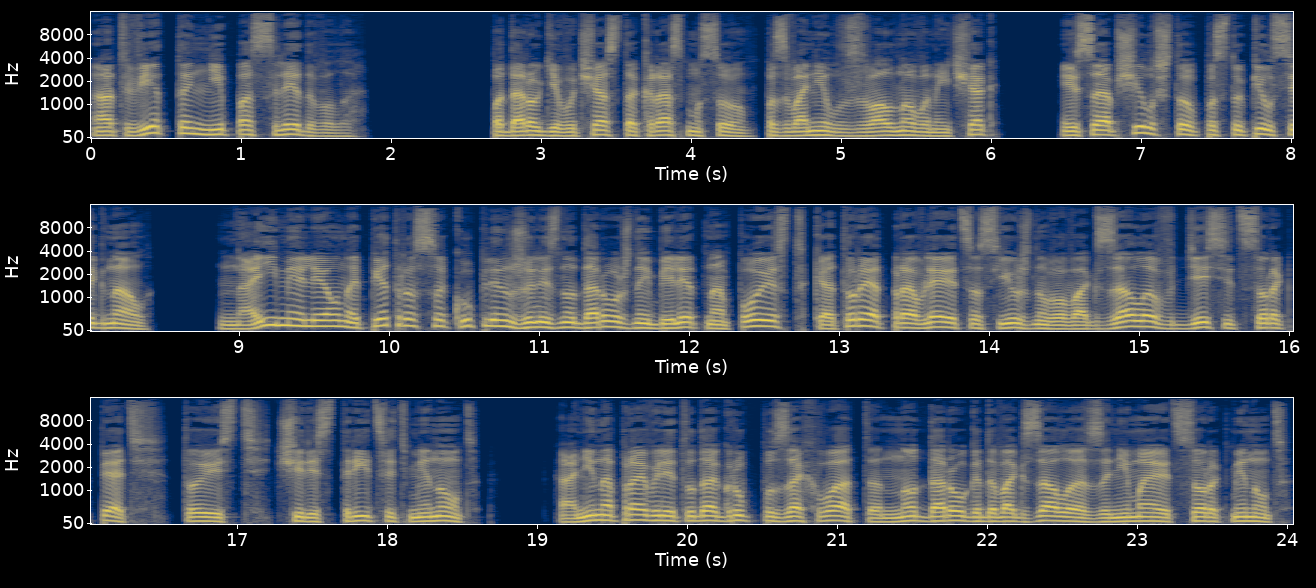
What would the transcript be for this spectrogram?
Ответа не последовало. По дороге в участок Расмусу позвонил взволнованный Чак и сообщил, что поступил сигнал. На имя Леона Петроса куплен железнодорожный билет на поезд, который отправляется с Южного вокзала в 10.45, то есть через 30 минут. Они направили туда группу захвата, но дорога до вокзала занимает 40 минут.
